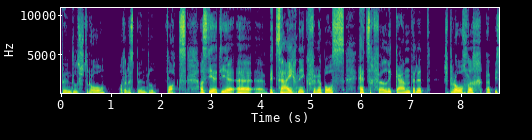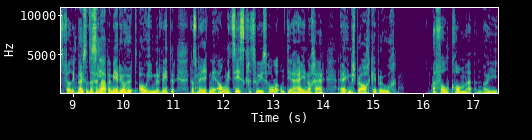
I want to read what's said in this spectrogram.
Bündel Stroh oder ein Bündel Flachs. Also die, die äh, Bezeichnung für einen Boss hat sich völlig geändert sprachlich etwas völlig Neues. Und das erleben wir ja heute auch immer wieder, dass wir irgendwie Anglizisken zu uns holen und die haben nachher äh, im Sprachgebrauch eine vollkommen neue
